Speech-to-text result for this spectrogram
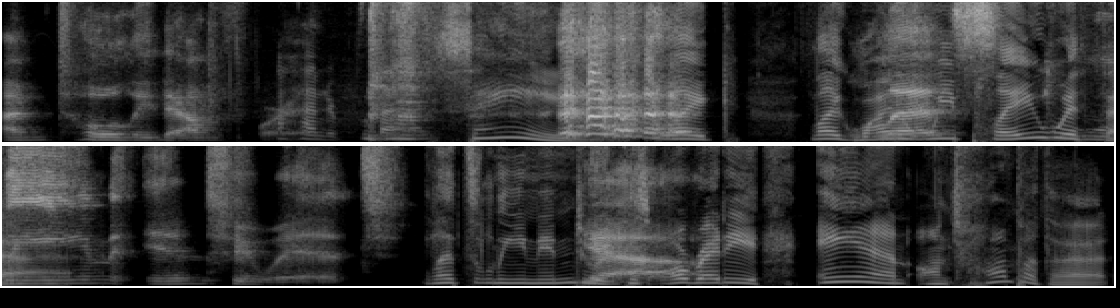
i'm totally down for it 100%. same. like, like why don't we play with that? lean into it Let's lean into it because already, and on top of that,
